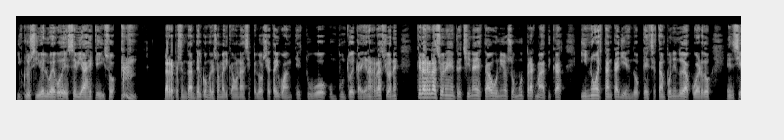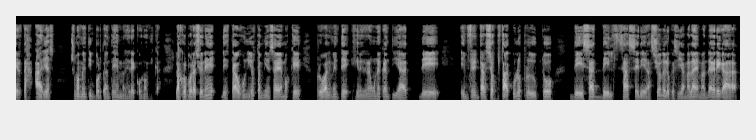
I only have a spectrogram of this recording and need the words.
inclusive luego de ese viaje que hizo la representante del Congreso americano Nancy Pelosi a Taiwán, que tuvo un punto de caída en las relaciones, que las relaciones entre China y Estados Unidos son muy pragmáticas y no están cayendo, que se están poniendo de acuerdo en ciertas áreas sumamente importantes en manera económica. Las corporaciones de Estados Unidos también sabemos que probablemente generan una cantidad de enfrentarse a obstáculos producto de esa desaceleración de lo que se llama la demanda agregada,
